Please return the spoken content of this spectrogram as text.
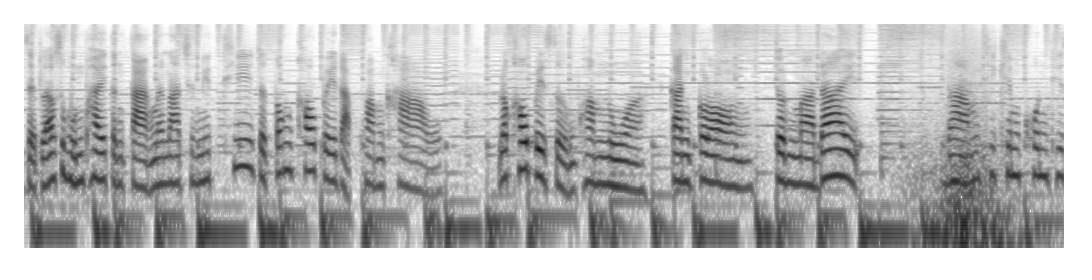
เสร็จแล้วสมุนไพรต่างๆ นานาชนิดที่จะต้องเข้าไปดับความคาว แล้วเข้าไปเสริมความนัว การกรองจนมาได้น้ำที่เข้มข้นที่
